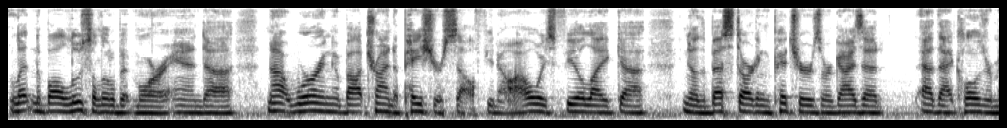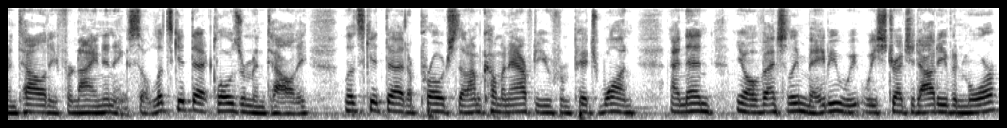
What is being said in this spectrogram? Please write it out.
letting the ball loose a little bit more and uh, not worrying about trying to pace yourself. You know, I always feel like, uh, you know, the best starting pitchers are guys that that closer mentality for nine innings. So let's get that closer mentality. Let's get that approach that I'm coming after you from pitch one. And then, you know, eventually maybe we, we stretch it out even more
